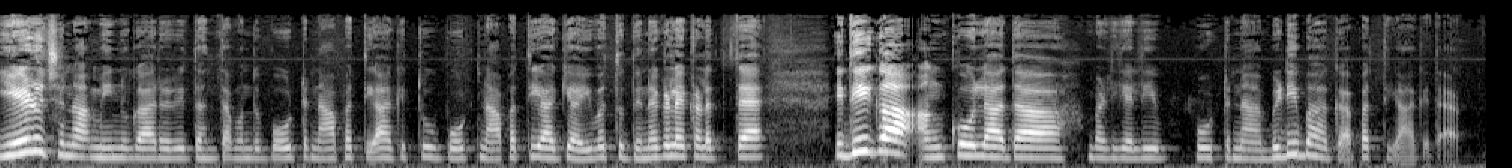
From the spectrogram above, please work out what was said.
ಏಳು ಜನ ಮೀನುಗಾರರಿದ್ದಂಥ ಒಂದು ಬೋಟ್ ನಾಪತ್ತೆಯಾಗಿತ್ತು. ಬೋಟ್ ನಾಪತ್ತೆಯಾಗಿ ಐವತ್ತು ದಿನಗಳೇ ಕಳೆದಿದೆ. ಇದೀಗ ಅಂಕೋಲಾದ ಬಳಿಯಲ್ಲಿ ಬೋಟ್ನ ಬಿಡಿಭಾಗ ಪತ್ತೆಯಾಗಿದೆ.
